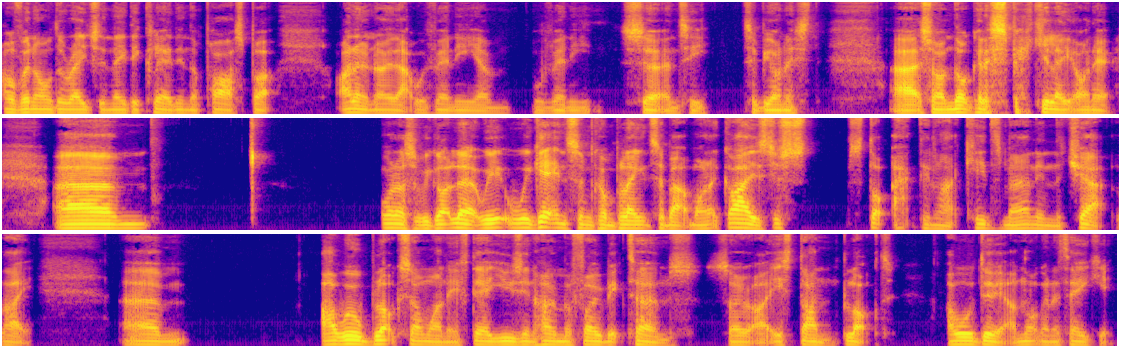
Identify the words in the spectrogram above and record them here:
of an older age than they declared in the past, but I don't know that with any um with any certainty, to be honest. Uh, so I'm not going to speculate on it. Um, what else have we got? Look, we, we're getting some complaints about my guys. Just stop acting like kids, man, in the chat. Like, um, I will block someone if they're using homophobic terms. So uh, it's done, blocked. I will do it. I'm not going to take it.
